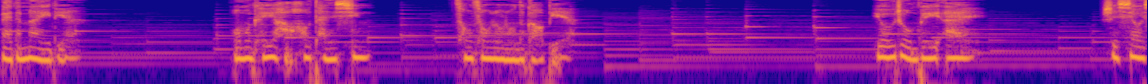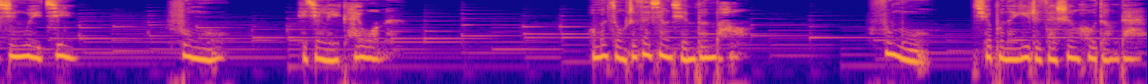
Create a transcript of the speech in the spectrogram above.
来得慢一点，我们可以好好谈心，从从容容的告别。有一种悲哀，是孝心未尽，父母已经离开我们。我们总是在向前奔跑，父母却不能一直在身后等待。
